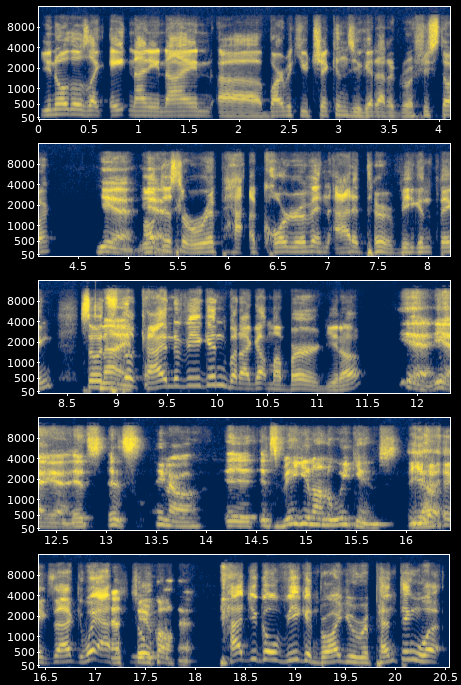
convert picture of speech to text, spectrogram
you know those like eight ninety nine uh, barbecue chickens you get at a grocery store. yeah, yeah. I'll just rip ha- a quarter of it and add it to her vegan thing. So it's Nice. still kind of vegan, but I got my bird. You know? Yeah, yeah, yeah. It's it's you know it, it's vegan on the weekends. Yeah, know? exactly. Wait, that's what you call that. how'd you go vegan, bro? Are you repenting? What?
